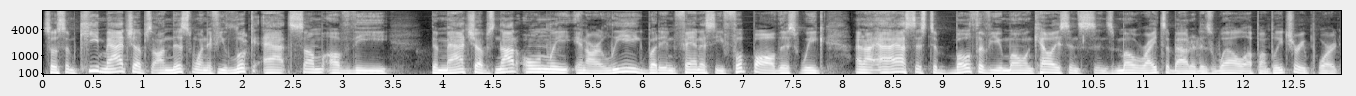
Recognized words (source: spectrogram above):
so some key matchups on this one. If you look at some of the the matchups, not only in our league but in fantasy football this week, and I, I asked this to both of you, Mo and Kelly, since since Mo writes about it as well up on Bleacher Report.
